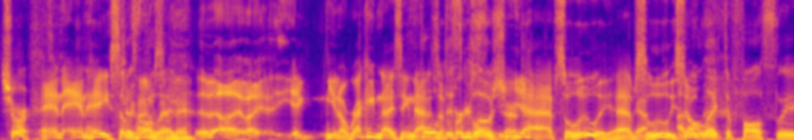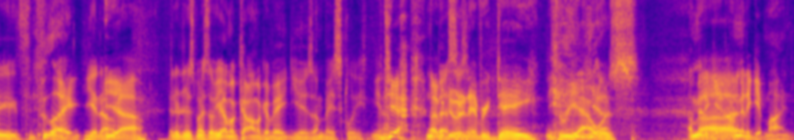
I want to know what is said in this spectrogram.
Sure, and and hey, sometimes uh, uh, you know recognizing that Full as a disclosure. first, yeah, absolutely, absolutely. Yeah. I don't like to falsely like you know Yeah. introduce myself. Yeah, I'm a comic of eight years. I'm basically you know yeah, I've been doing it every day, three Yeah. hours. I'm gonna get. Uh, I'm gonna get mine.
